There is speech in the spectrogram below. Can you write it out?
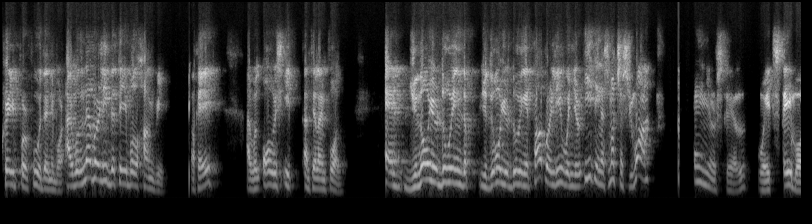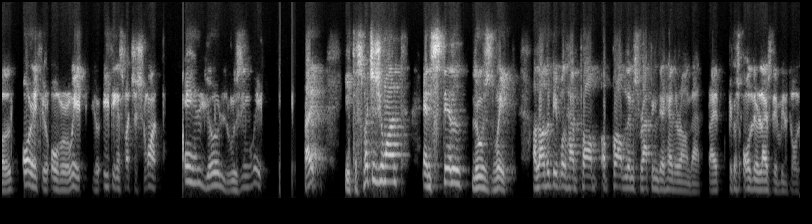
crave for food anymore. I will never leave the table hungry. Okay, I will always eat until I'm full. And you know you're doing the you know you're doing it properly when you're eating as much as you want, and you're still weight stable. Or if you're overweight, you're eating as much as you want, and you're losing weight. Right? Eat as much as you want and still lose weight a lot of people have prob- uh, problems wrapping their head around that, right? Because all their lives they've been told,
